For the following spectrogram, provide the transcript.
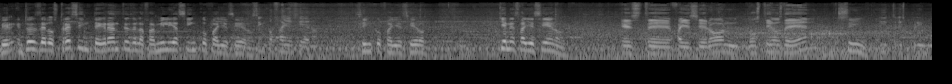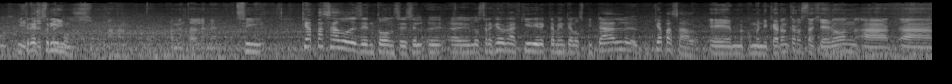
Bien, entonces de los 13 integrantes de la familia, cinco fallecieron. Cinco fallecieron. Cinco fallecieron. ¿Quiénes fallecieron? Este, fallecieron dos tíos de él Sí, Y tres primos. Y tres primos. Ajá, lamentablemente. sí. ¿Qué ha pasado desde entonces? El- eh, eh, ¿Los trajeron aquí directamente al hospital? ¿Qué ha pasado? Eh, me comunicaron que los trajeron a, a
